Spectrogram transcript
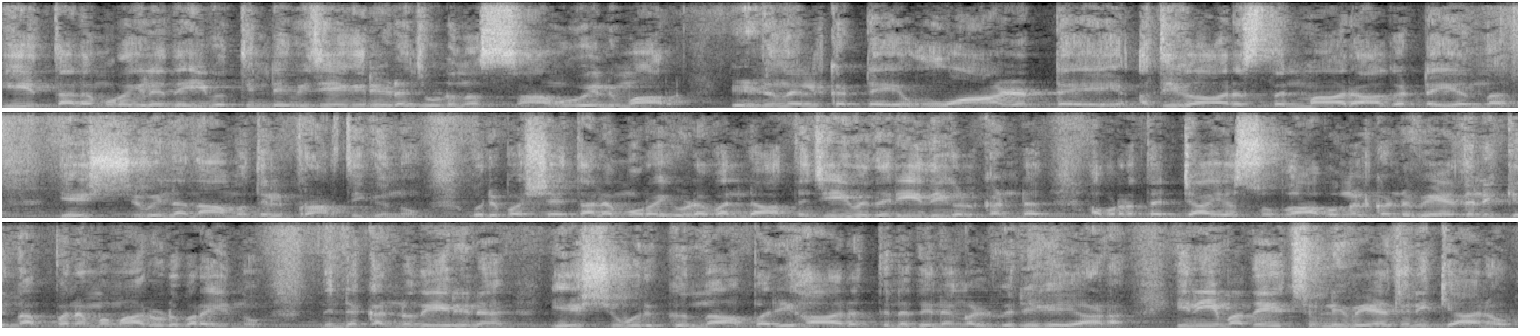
ഈ തലമുറയിലെ ദൈവത്തിന്റെ വിജയകിരീടം ചൂടുന്ന സാമുവേലുമാർ എഴുന്നേൽക്കട്ടെ വാഴട്ടെ അധികാരസ്ഥന്മാരാകട്ടെ എന്ന് യേശുവിന്റെ നാമത്തിൽ പ്രാർത്ഥിക്കുന്നു. ഒരു പക്ഷേ തലമുറയുടെ വല്ലാത്ത ജീവിത രീതികൾ കണ്ട് അവരുടെ തെറ്റായ സ്വഭാവങ്ങൾ കണ്ട് വേദനിക്കുന്ന അപ്പനമ്മമാരോട് പറയുന്നു നിന്റെ കണ്ണുനീരിന് യേശു ഒരുക്കുന്ന പരിഹാരത്തിന്റെ ദിനങ്ങൾ വരികയാണ്. ഇനിയും അതേ ചൊല്ലി വേദനിക്കാനോ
